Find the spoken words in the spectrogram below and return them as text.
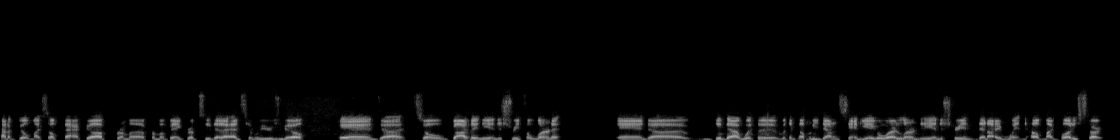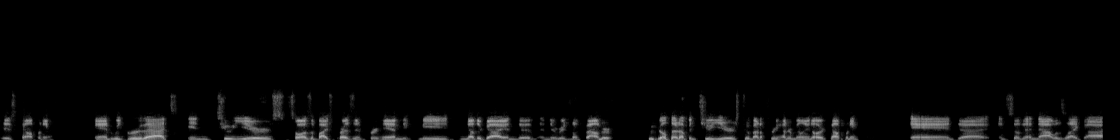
kind of built myself back up from a from a bankruptcy that I had several years ago, and uh, so got in the industry to learn it, and uh, did that with a with a company down in San Diego where I learned the industry. Then I went and helped my buddy start his company, and we grew that in two years. So I was a vice president for him, me, another guy, and the and the original founder. We built that up in two years to about a three hundred million dollar company and uh, and so then now was like ah,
